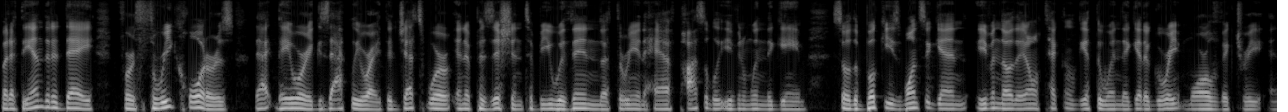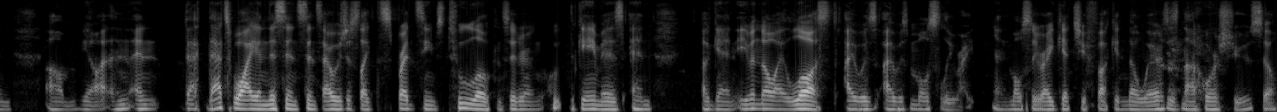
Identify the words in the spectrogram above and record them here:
But at the end of the day, for three quarters, that they were exactly right. The Jets were in a position to be within the three and a half, possibly even win the game. So the bookies, once again, even though they don't technically get the win, they get a great moral victory. And um, you know, and and that that's why in this instance I was just like the spread seems too low considering who the game is. And again, even though I lost, I was I was mostly right, and mostly right gets you fucking nowhere. This is not horseshoes, so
